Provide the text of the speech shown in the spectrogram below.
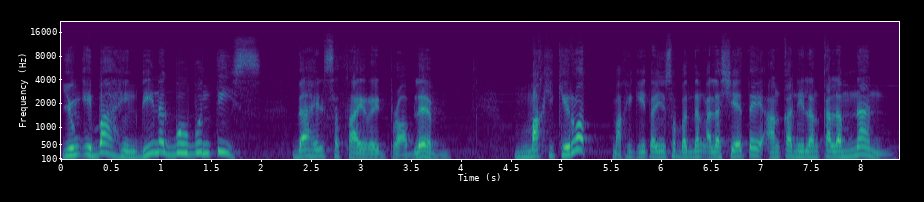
Yung iba hindi nagbubuntis dahil sa thyroid problem. Makikirot, makikita nyo sa bandang alas 7 ang kanilang kalamnan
